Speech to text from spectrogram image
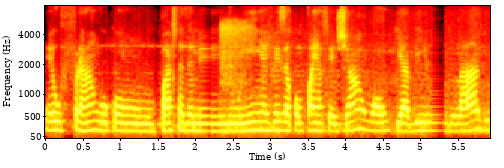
É o frango com pasta de amendoim, às vezes acompanha feijão ou um quiabinho do lado.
